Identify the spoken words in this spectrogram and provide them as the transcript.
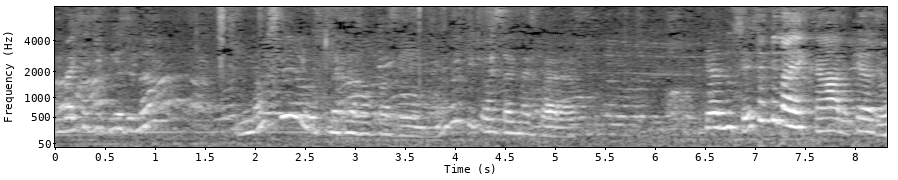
não vai ser de vidro, não? Não sei como é que nós vamos fazer. Né? Vamos ver o que vai sair mais barato. Porque eu não sei se aquilo lá é caro, que é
